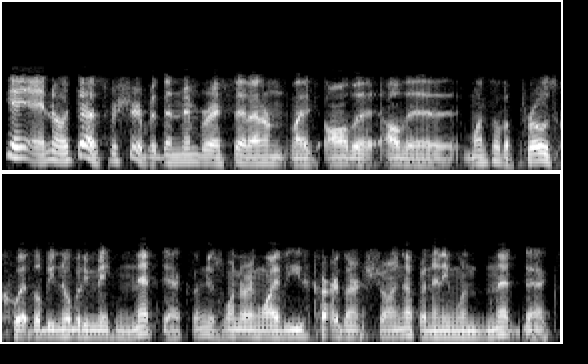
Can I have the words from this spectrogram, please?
Yeah, yeah, no, it does for sure. But then remember, I said I don't like all the all the once all the pros quit, there'll be nobody making net decks. I'm just wondering why these cards aren't showing up in anyone's net decks.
